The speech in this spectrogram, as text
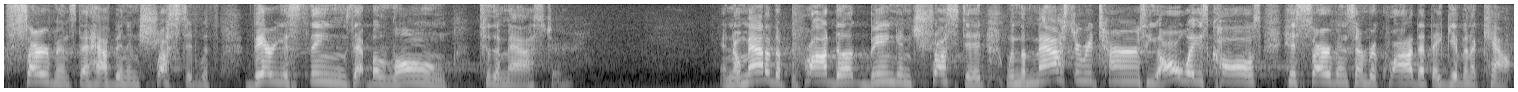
servants that have been entrusted with various things that belong to the master. And no matter the product being entrusted, when the master returns, he always calls his servants and requires that they give an account.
